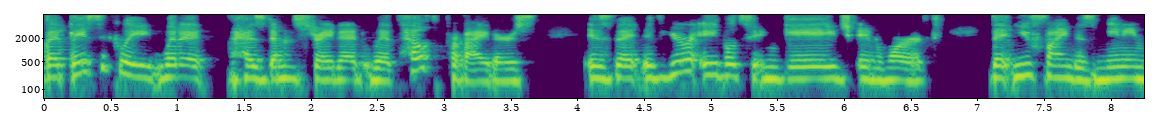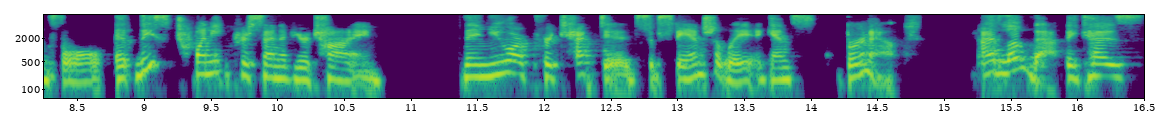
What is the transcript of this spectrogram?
But basically what it has demonstrated with health providers is that if you're able to engage in work that you find is meaningful at least 20% of your time, then you are protected substantially against burnout. I love that because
